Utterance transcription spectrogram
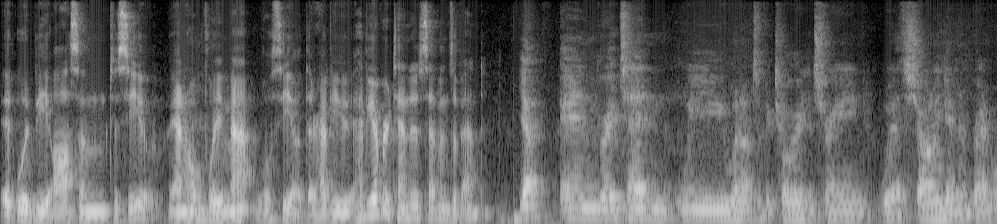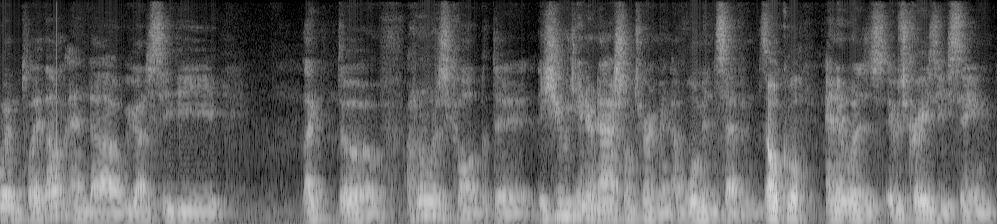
it would be awesome to see you. And hopefully, Matt, we'll see you out there. Have you have you ever attended a sevens event? Yep. In grade 10, we went up to Victoria to train with Shawnigan and Brentwood and play them, and uh, we got to see the, like the, I don't know what it's called, but the, the huge international tournament of women's sevens. Oh, cool. And it was it was crazy seeing,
